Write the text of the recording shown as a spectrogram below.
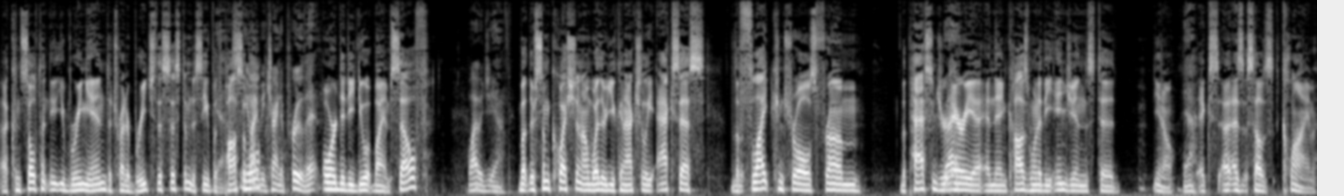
a consultant that you bring in to try to breach the system to see if it's Yes. possible, He might be trying to prove it. or did he do it by himself? Why would you? Yeah. But there's some question on whether you can actually access the flight controls from the passenger Right. area and then cause one of the engines to, you know, Yeah. ex- uh, as it says, climb.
